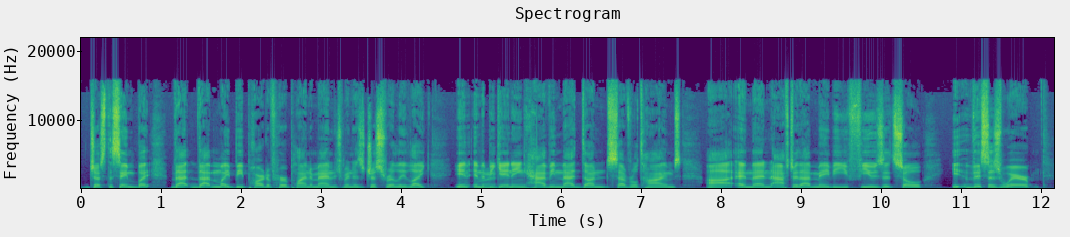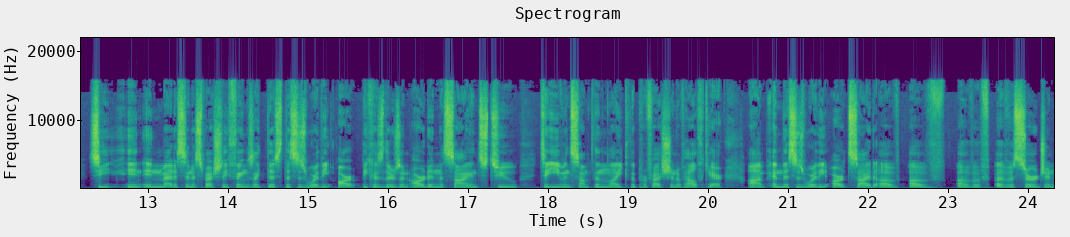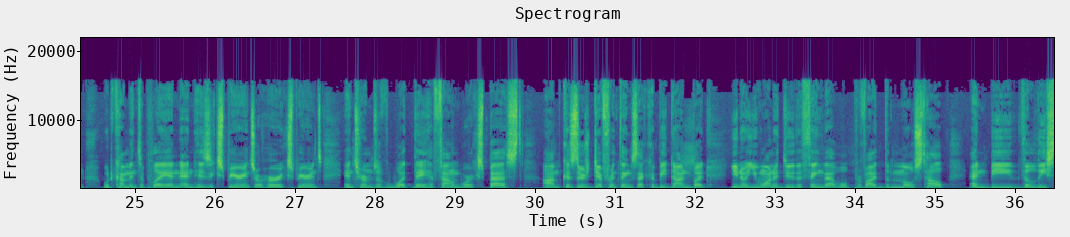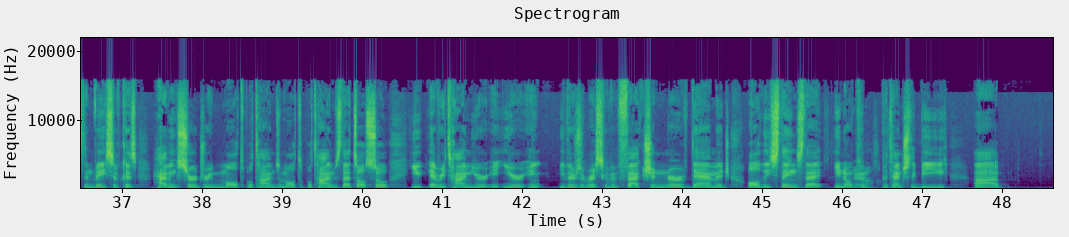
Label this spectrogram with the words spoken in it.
just the same. But that that might be part of her plan of management is just really like in in the beginning having that done several times, uh, and then after that maybe you fuse it. So i this is where. See, in, in medicine, especially things like this, this is where the art, because there's an art and a science to to even something like the profession of healthcare, um, and this is where the art side of of of a, of a surgeon would come into play and, and his experience or her experience in terms of what they have found works best. Because there's different things that could be done, but you know you want to do the thing that will provide the most help and be the least invasive. Because having surgery multiple times and multiple times, that's also you every time you're you're in, there's a risk of infection, nerve damage, all these things that you know could Yeah. potentially be uh,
